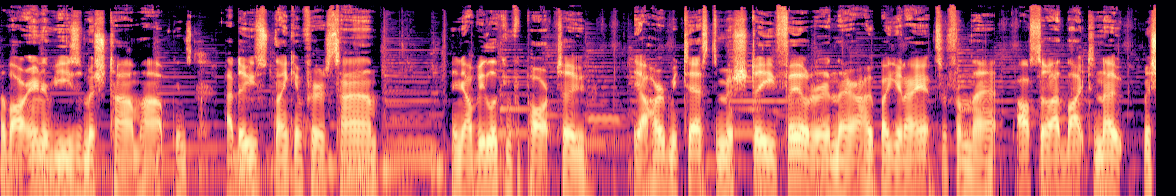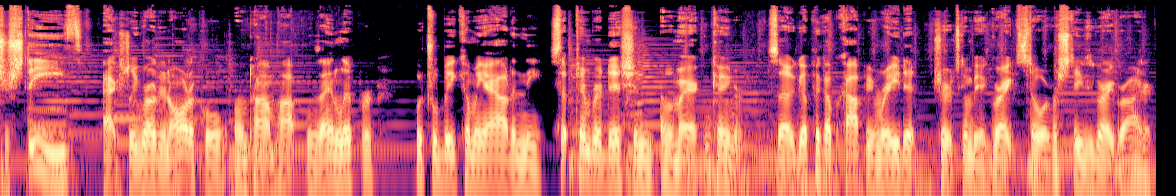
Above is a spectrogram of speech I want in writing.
of our interviews with Mr. Tom Hopkins. I do thank him for his time, and y'all be looking for part two. Y'all heard me testing Mr. Steve Fielder in there. I hope I get an answer from that. Also, I'd like to note Mr. Steve actually wrote an article on Tom Hopkins and Lipper, which will be coming out in the September edition of American Cooner. So go pick up a copy and read it. I'm sure it's going to be a great story. Mr. Steve's a great writer.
